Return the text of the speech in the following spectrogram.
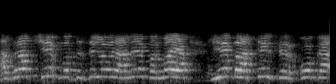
حضرت شیخ مدثر اللہ علیہ نے فرمایا یہ باطل فرقوں کا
